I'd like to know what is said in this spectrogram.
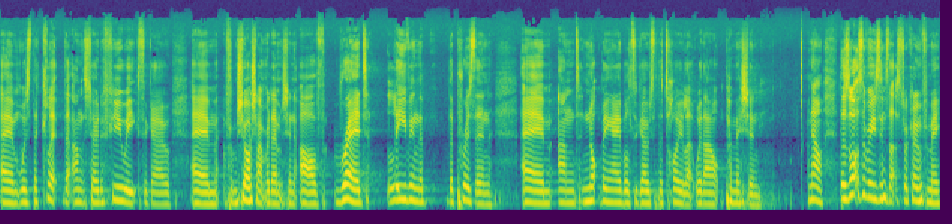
um, was the clip that Ant showed a few weeks ago um, from Shawshank Redemption of Red leaving the, the prison um, and not being able to go to the toilet without permission. Now, there's lots of reasons that struck home for me,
